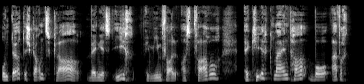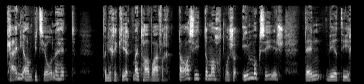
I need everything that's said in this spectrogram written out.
Und dort ist ganz klar, wenn jetzt ich, in meinem Fall als Pfarrer, eine Kirchgemeinde habe, wo einfach keine Ambitionen hat, wenn ich eine Kirchgemeinde habe, die einfach das weitermacht, was schon immer war, dann werde ich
